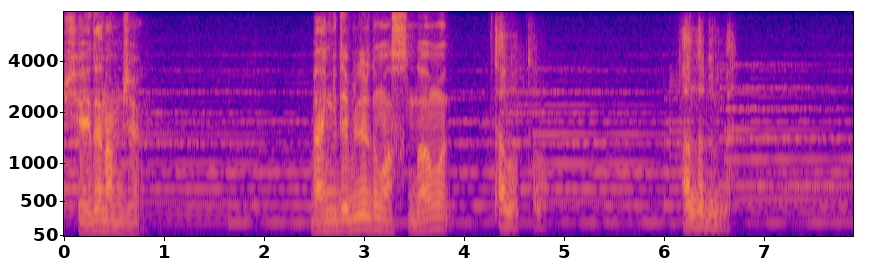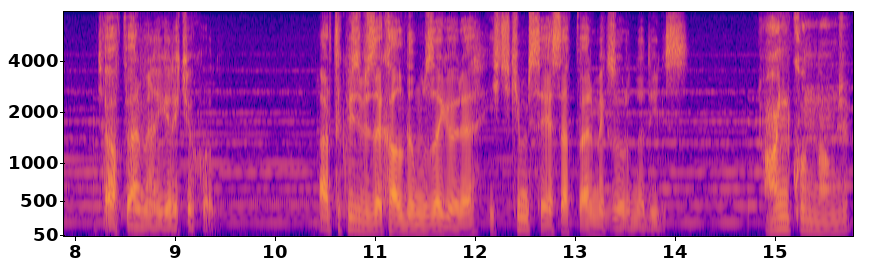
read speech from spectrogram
şeyden amca. Ben gidebilirdim aslında ama Tamam tamam. Anladım ben. Cevap vermene gerek yok oğlum. Artık biz bize kaldığımıza göre hiç kimseye hesap vermek zorunda değiliz. hangi konuda amca?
